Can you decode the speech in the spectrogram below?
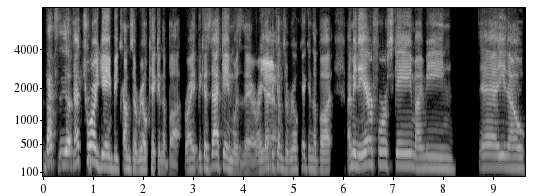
that's the uh, that Troy game becomes a real kick in the butt, right? Because that game was there, right? That becomes a real kick in the butt. I mean, the Air Force game. I mean, yeah, you know,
